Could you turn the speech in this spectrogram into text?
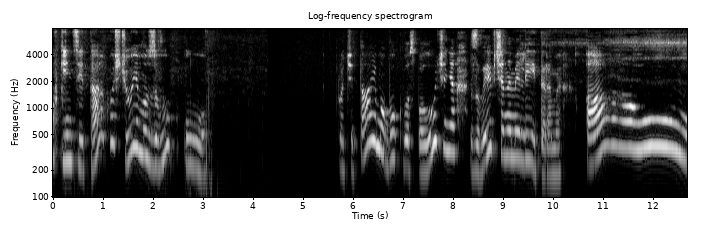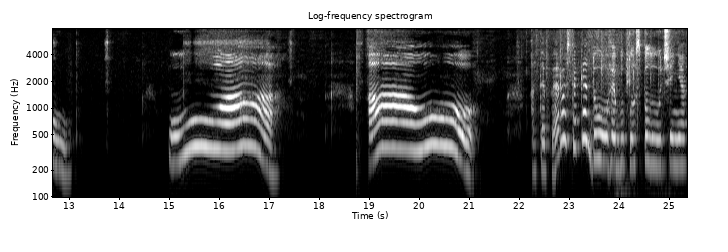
В кінці також чуємо звук О. Прочитаємо букву сполучення з вивченими літерами. Ау. Уа. Ао. А тепер ось таке довге буквосполучення.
